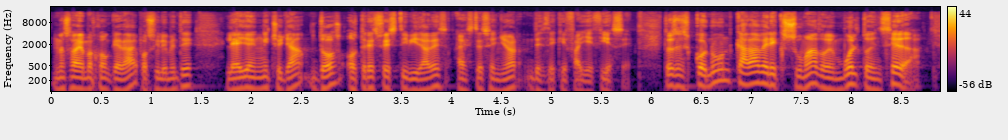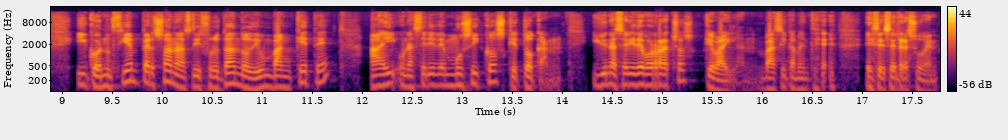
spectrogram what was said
no sabemos con qué edad, posiblemente le hayan hecho ya dos o tres festividades a este señor desde que falleciese. Entonces, con un cadáver exhumado envuelto en seda y con 100 personas disfrutando de un banquete, hay una serie de músicos que tocan y una serie de borrachos que bailan. Básicamente ese es el resumen.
